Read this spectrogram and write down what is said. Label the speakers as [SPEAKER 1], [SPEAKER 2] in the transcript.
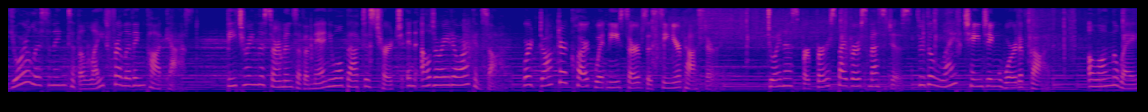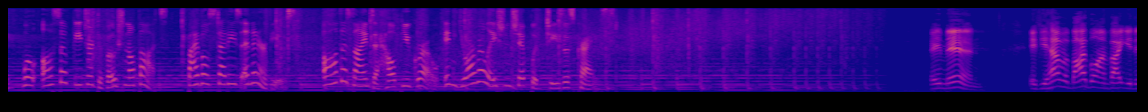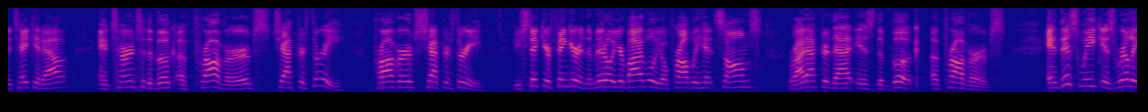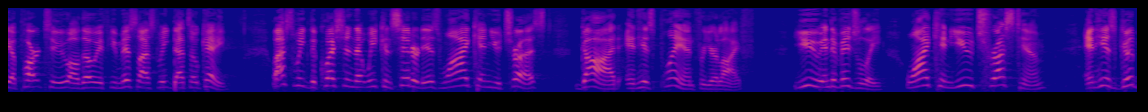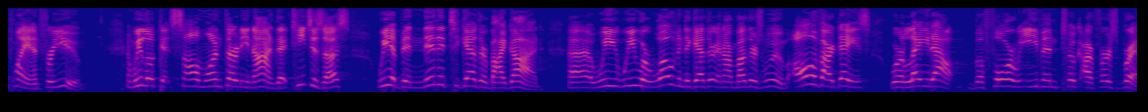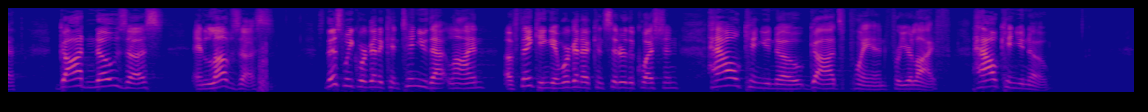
[SPEAKER 1] You're listening to the Light for Living podcast, featuring the sermons of Emmanuel Baptist Church in El Dorado, Arkansas, where Dr. Clark Whitney serves as senior pastor. Join us for verse by verse messages through the life changing Word of God. Along the way, we'll also feature devotional thoughts, Bible studies, and interviews, all designed to help you grow in your relationship with Jesus Christ.
[SPEAKER 2] Amen. If you have a Bible, I invite you to take it out and turn to the book of Proverbs, chapter 3. Proverbs, chapter 3. If you stick your finger in the middle of your Bible, you'll probably hit Psalms. Right after that is the book of Proverbs. And this week is really a part two, although if you missed last week, that's okay. Last week, the question that we considered is why can you trust God and His plan for your life? You individually, why can you trust Him and his good plan for you. And we looked at Psalm 139 that teaches us we have been knitted together by God. Uh, we, we were woven together in our mother's womb. All of our days were laid out before we even took our first breath. God knows us and loves us. So this week we're going to continue that line of thinking and we're going to consider the question how can you know God's plan for your life? How can you know?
